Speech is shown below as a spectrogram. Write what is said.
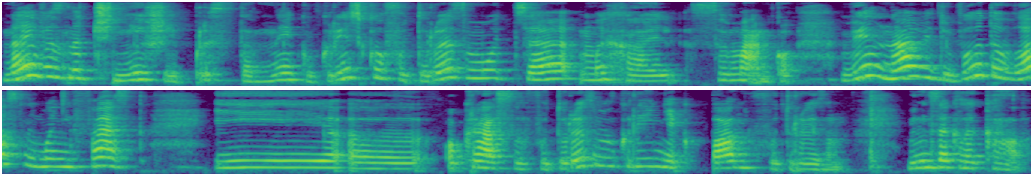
Найвизначніший представник українського футуризму це Михайль Семенко. Він навіть видав власний маніфест і е, окреслив футуризм в Україні як панфутуризм. Він закликав,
